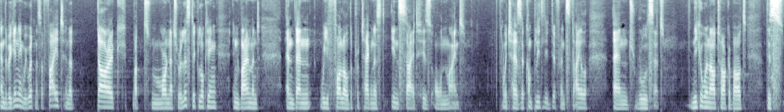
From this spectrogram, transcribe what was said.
In the beginning, we witness a fight in a dark but more naturalistic looking environment, and then we follow the protagonist inside his own mind, which has a completely different style and rule set. Nico will now talk about this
